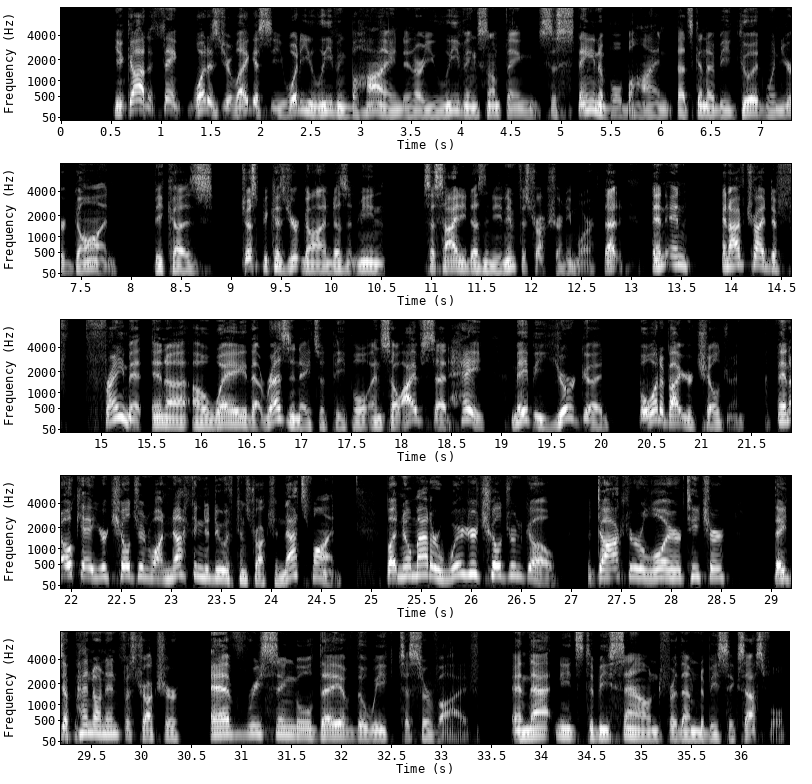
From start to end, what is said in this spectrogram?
you got to think what is your legacy? What are you leaving behind? And are you leaving something sustainable behind that's going to be good when you're gone? Because just because you're gone doesn't mean society doesn't need infrastructure anymore. That and and and I've tried to f- frame it in a, a way that resonates with people. And so I've said, hey, maybe you're good, but what about your children? And okay, your children want nothing to do with construction. That's fine. But no matter where your children go, doctor, lawyer, teacher, they depend on infrastructure every single day of the week to survive. And that needs to be sound for them to be successful.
